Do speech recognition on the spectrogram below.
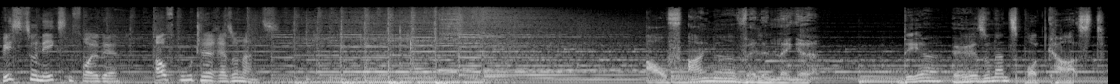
Bis zur nächsten Folge. Auf gute Resonanz. Auf einer Wellenlänge. Der Resonanz-Podcast.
